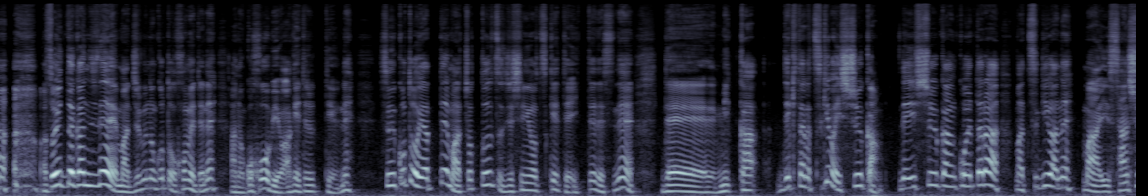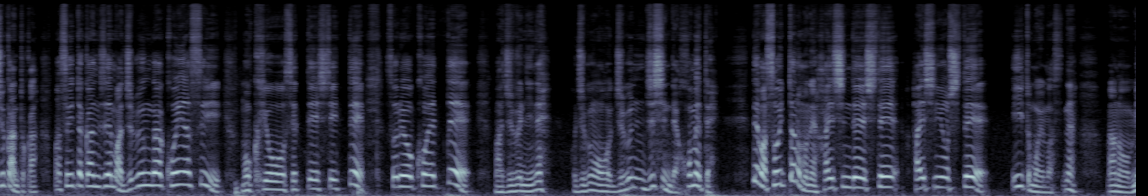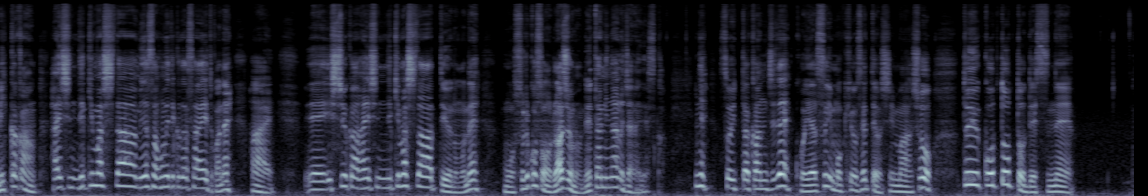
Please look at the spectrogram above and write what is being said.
そういった感じで、まあ自分のことを褒めてね、あの、ご褒美をあげてるっていうね、そういうことをやって、まあちょっとずつ自信をつけていってですね、で、3日、できたら次は1週間。で、1週間超えたら、まあ、次はね、まあ、3週間とか、まあ、そういった感じで、まあ、自分が超えやすい目標を設定していって、それを超えて、まあ、自分にね、自分を自分自身で褒めて、で、まあそういったのもね、配信でして、配信をしていいと思いますね。あの、3日間配信できました。皆さん褒めてくださいとかね。はい。えー、1週間配信できましたっていうのもね、もうそれこそラジオのネタになるじゃないですか。ね、そういった感じで超えやすい目標設定をしましょう。ということとですね、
